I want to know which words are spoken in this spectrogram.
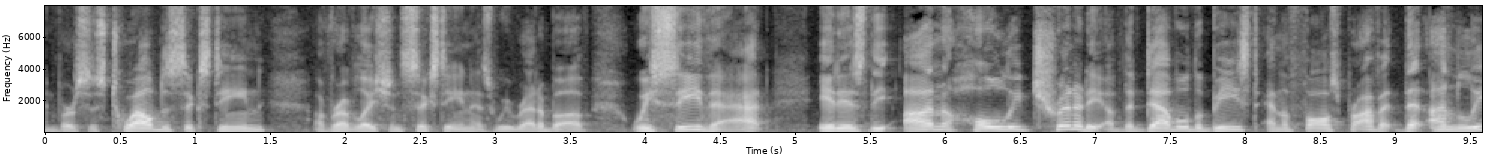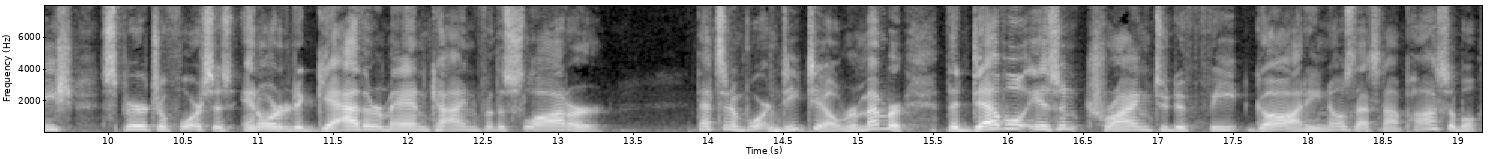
In verses 12 to 16 of Revelation 16, as we read above, we see that it is the unholy trinity of the devil, the beast, and the false prophet that unleash spiritual forces in order to gather mankind for the slaughter. That's an important detail. Remember, the devil isn't trying to defeat God. He knows that's not possible.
